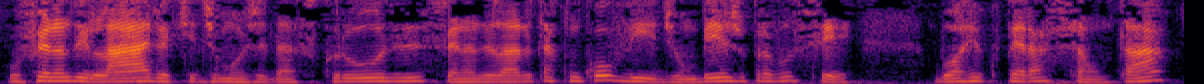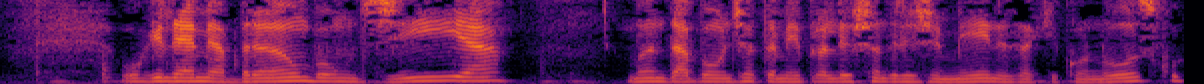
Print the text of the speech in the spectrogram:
O Fernando Hilário, aqui de Mogi das Cruzes. Fernando Hilário está com Covid. Um beijo para você. Boa recuperação, tá? O Guilherme Abrão, bom dia. Mandar bom dia também para Alexandre Jimenez aqui conosco.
